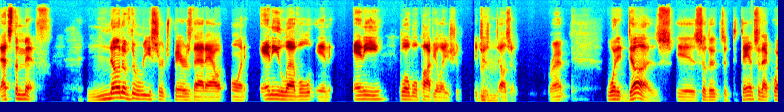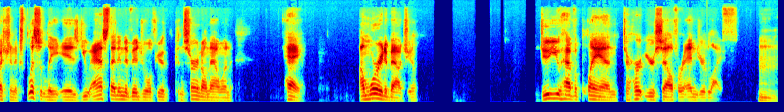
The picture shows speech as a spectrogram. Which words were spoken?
That's the myth. None of the research bears that out on any level in any global population. It just Mhm. doesn't, right? What it does is so the, to, to answer that question explicitly is you ask that individual if you're concerned on that one, hey, I'm worried about you. Do you have a plan to hurt yourself or end your life? Mm.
